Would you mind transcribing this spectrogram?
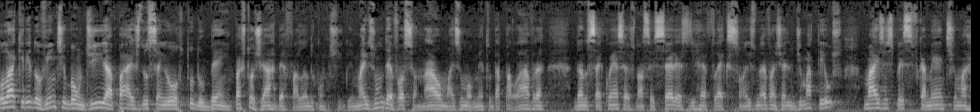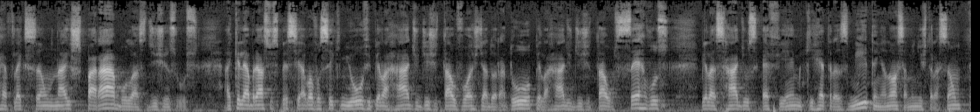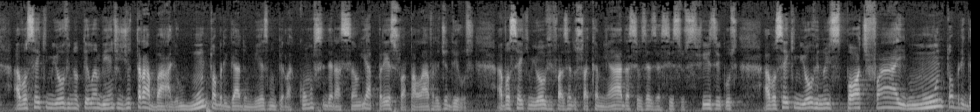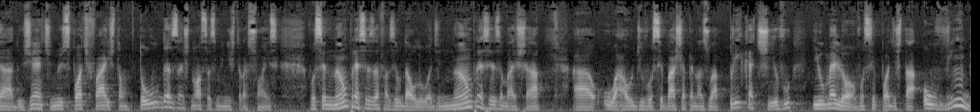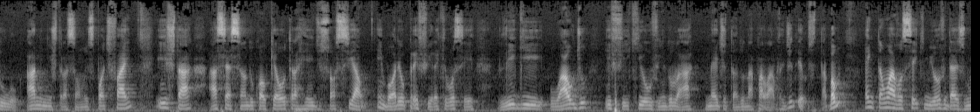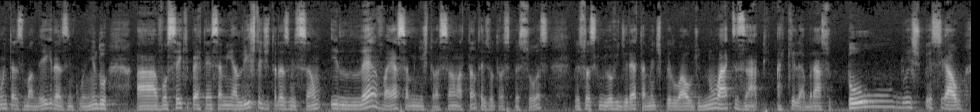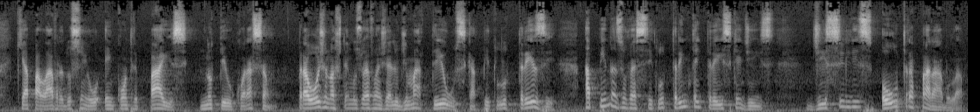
Olá, querido ouvinte, bom dia, paz do Senhor, tudo bem? Pastor Jarber falando contigo. em mais um devocional, mais um momento da palavra, dando sequência às nossas séries de reflexões no Evangelho de Mateus, mais especificamente uma reflexão nas parábolas de Jesus. Aquele abraço especial a você que me ouve pela rádio digital Voz de Adorador, pela rádio digital Servos pelas rádios FM que retransmitem a nossa ministração, a você que me ouve no teu ambiente de trabalho, muito obrigado mesmo pela consideração e apreço à palavra de Deus. A você que me ouve fazendo sua caminhada, seus exercícios físicos, a você que me ouve no Spotify, muito obrigado. Gente, no Spotify estão todas as nossas ministrações. Você não precisa fazer o download, não precisa baixar ah, o áudio, você baixa apenas o aplicativo e o melhor, você pode estar ouvindo a ministração no Spotify e estar acessando qualquer outra rede social. Embora eu prefira que você ligue o áudio e fique ouvindo lá, meditando na palavra de Deus, tá bom? Então, a você que me ouve das muitas maneiras, incluindo a você que pertence à minha lista de transmissão e leva essa ministração a tantas outras pessoas, pessoas que me ouvem diretamente pelo áudio no WhatsApp, aquele abraço todo especial, que a palavra do Senhor encontre paz no teu coração. Para hoje nós temos o Evangelho de Mateus, capítulo 13, apenas o versículo 33 que diz: Disse-lhes outra parábola.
